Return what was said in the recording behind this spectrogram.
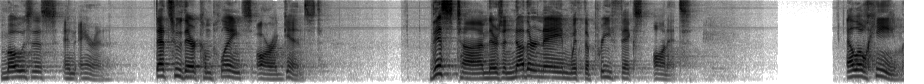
Moses and Aaron. That's who their complaints are against. This time, there's another name with the prefix on it. Elohim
